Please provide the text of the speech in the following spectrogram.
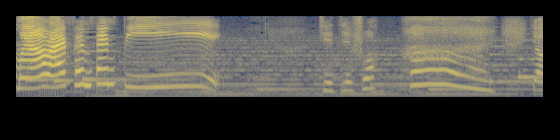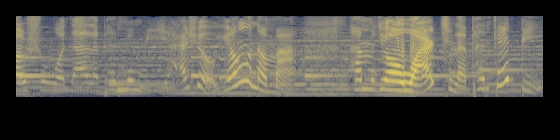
我要玩喷喷笔。”姐姐说：“啊，要是我带了喷喷笔，还是有用的嘛。”他们就玩起了喷喷笔。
